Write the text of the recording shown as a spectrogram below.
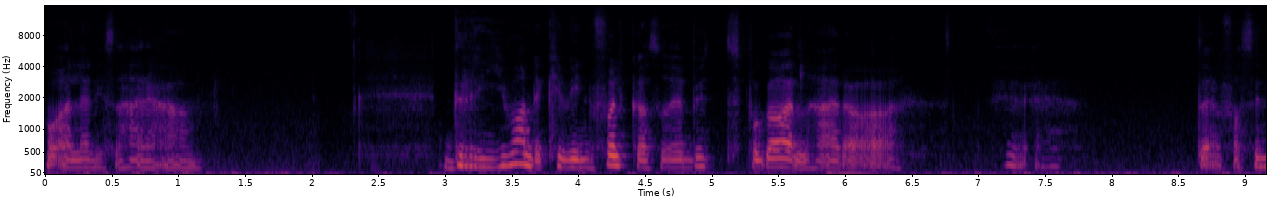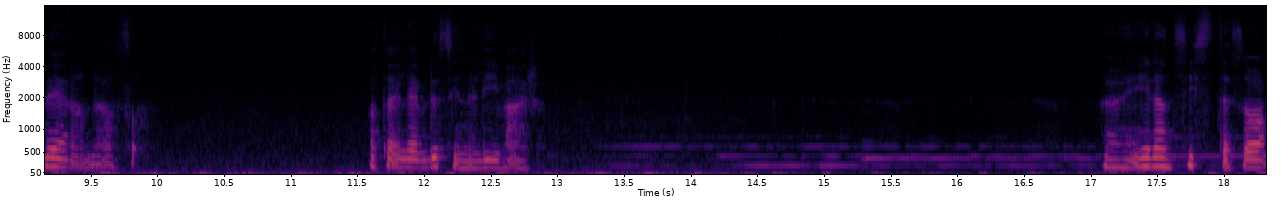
Og alle disse her drivende kvinnfolka som er budt på gården her. og Det er fascinerende, altså. At de levde sine liv her. Eh, I den siste så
